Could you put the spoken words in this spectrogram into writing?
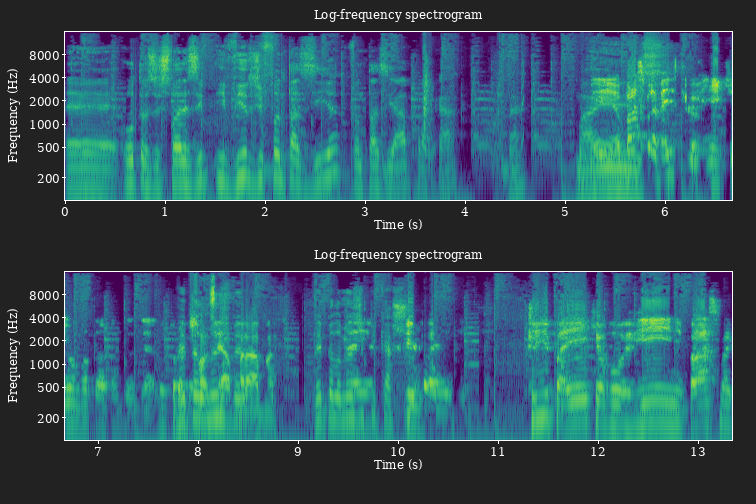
é, outras histórias e, e, vir de fantasia, fantasiado para cá, né? Mas... É, a próxima vez que eu vim aqui eu vou estar fantasiado. Vem pelo menos, vem, vem pelo menos é, de Pikachu clipa aí que eu vou vir. Próxima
